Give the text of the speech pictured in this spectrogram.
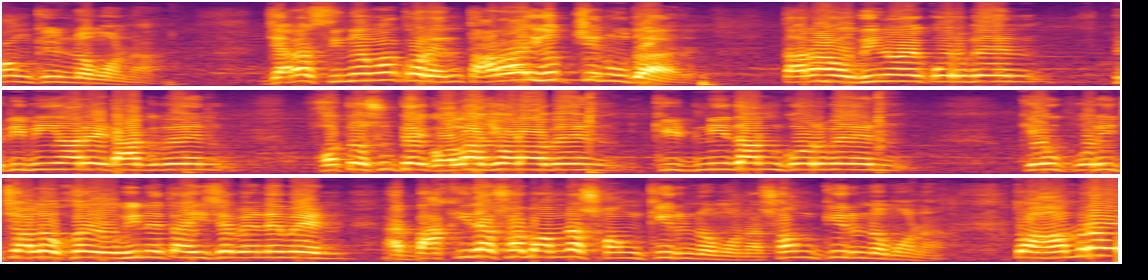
সংকীর্ণ মনা। যারা সিনেমা করেন, তারাই হচ্ছেন উদার। তারা অভিনয় করবেন, প্রিমিয়ারে ডাকবেন ফটোশুটে গলা জড়াবেন, কিডনি দান করবেন, কেউ পরিচালক হয়ে অভিনেতা হিসেবে নেবেন, আর বাকিরা সব আমরা সংকীর্ণ মনা সংকীর্ণ মনা। তো আমরাও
